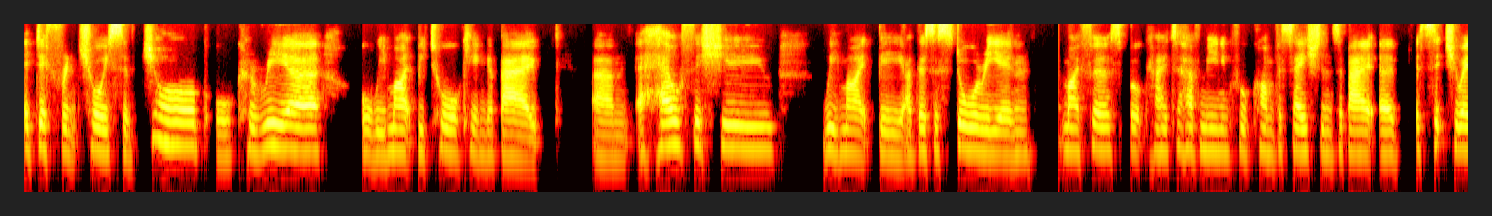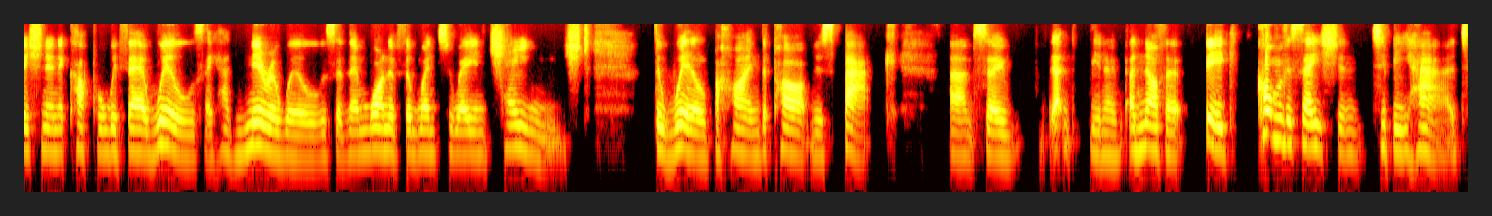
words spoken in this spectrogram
a different choice of job or career, or we might be talking about um, a health issue. We might be, uh, there's a story in my first book, How to Have Meaningful Conversations, about a, a, situation in a couple with their wills. They had mirror wills, and then one of them went away and changed the will behind the partner's back. Um, so, that, you know, another big conversation to be had.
